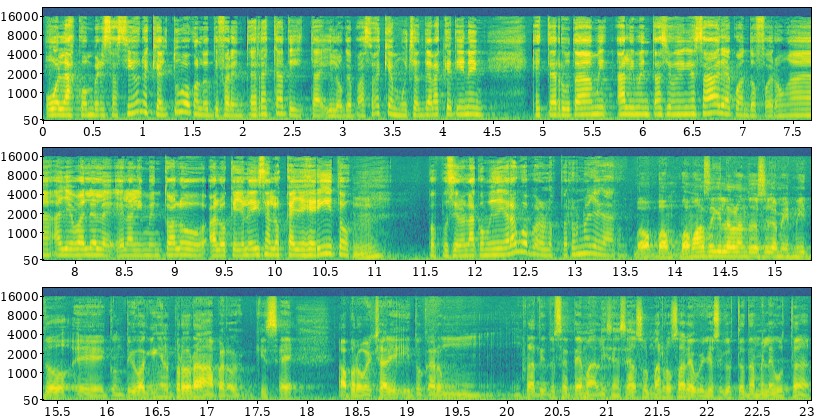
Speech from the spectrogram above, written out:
o las conversaciones que él tuvo con los diferentes rescatistas. Y lo que pasó es que muchas de las que tienen este, ruta de alimentación en esa área, cuando fueron a, llevarle el, alimento a lo, a lo que ellos le dicen los callejeritos, pues pusieron la comida y el agua, pero los perros no llegaron. Va- va- Vamos a seguir hablando de eso ya mismito eh, contigo aquí en el programa, pero quise aprovechar y, tocar un, un ratito ese tema, licenciado Zulma Rosario, porque yo sé que a usted también le gustan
